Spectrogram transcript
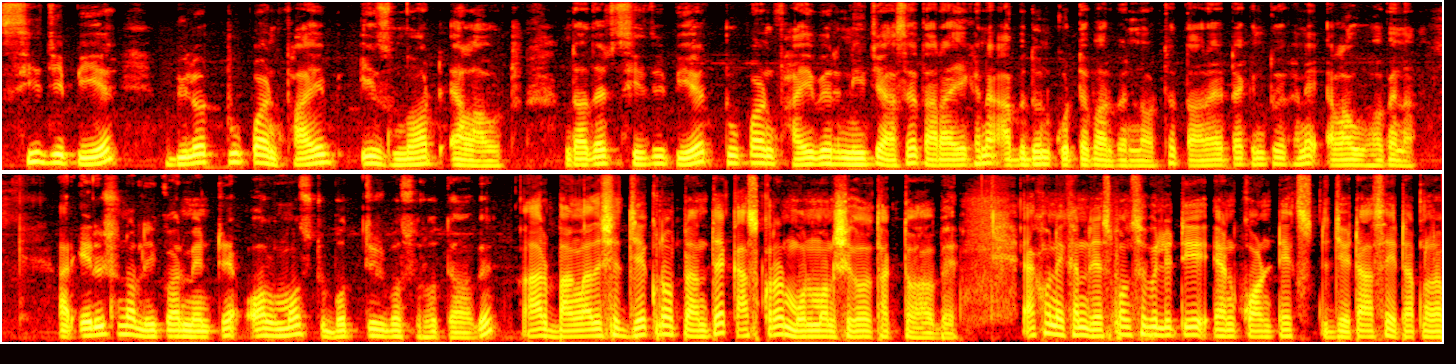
CGPA below two point five is not allowed যাদের সিজিপিএ টু পয়েন্ট ফাইভের নিচে আছে, তারা এখানে আবেদন করতে পারবেন না, অর্থাৎ তারা এটা কিন্তু এখানে অ্যালাউ হবে না। আর এডিশনাল রিকোয়ারমেন্টে অলমোস্ট বত্রিশ বছর হতে হবে। আর বাংলাদেশের যে কোনো প্রান্তে কাজ করার মন মানসিকতা থাকতে হবে। এখন এখানে রেসপন্সিবিলিটি অ্যান্ড কনটেক্সট যেটা আছে, এটা আপনারা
